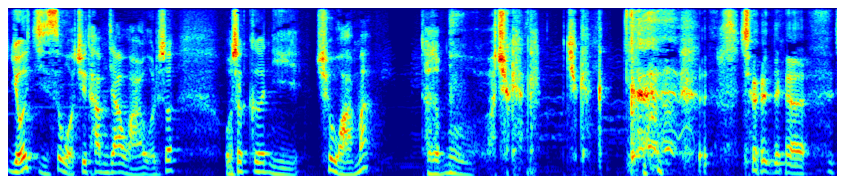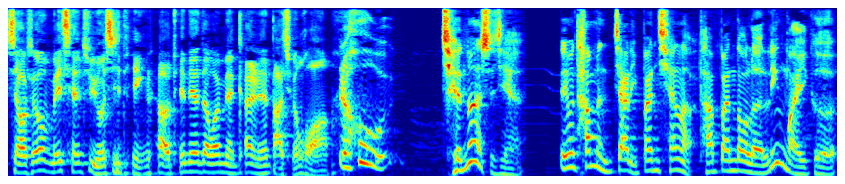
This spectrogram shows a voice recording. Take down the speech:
有几次我去他们家玩，我就说，我说哥，你去玩吗？他说不，我去看看，我去看看。就是那个小时候没钱去游戏厅，然后天天在外面看人打拳皇，然后前段时间，因为他们家里搬迁了，他搬到了另外一个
